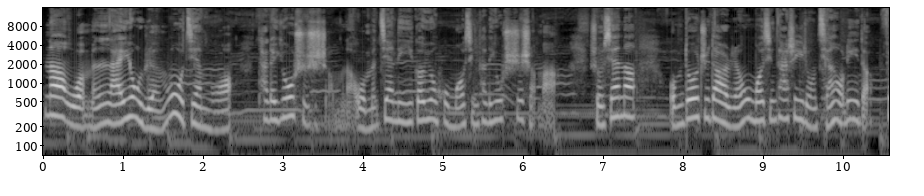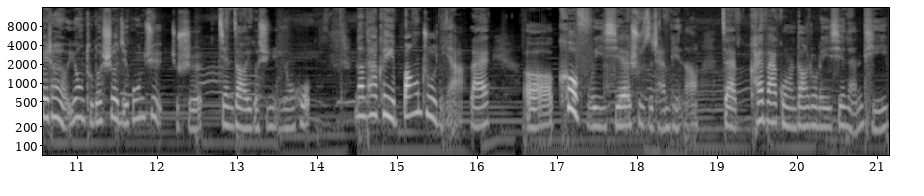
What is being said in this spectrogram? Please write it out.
那我们来用人物建模，它的优势是什么呢？我们建立一个用户模型，它的优势是什么？首先呢，我们都知道人物模型它是一种强有力的、非常有用途的设计工具，就是建造一个虚拟用户。那它可以帮助你啊，来呃克服一些数字产品呢在开发过程当中的一些难题。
